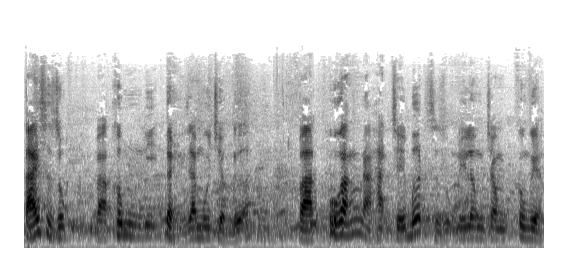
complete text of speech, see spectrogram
tái sử dụng và không bị đẩy ra môi trường nữa và cố gắng là hạn chế bớt sử dụng ni lông trong công việc.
